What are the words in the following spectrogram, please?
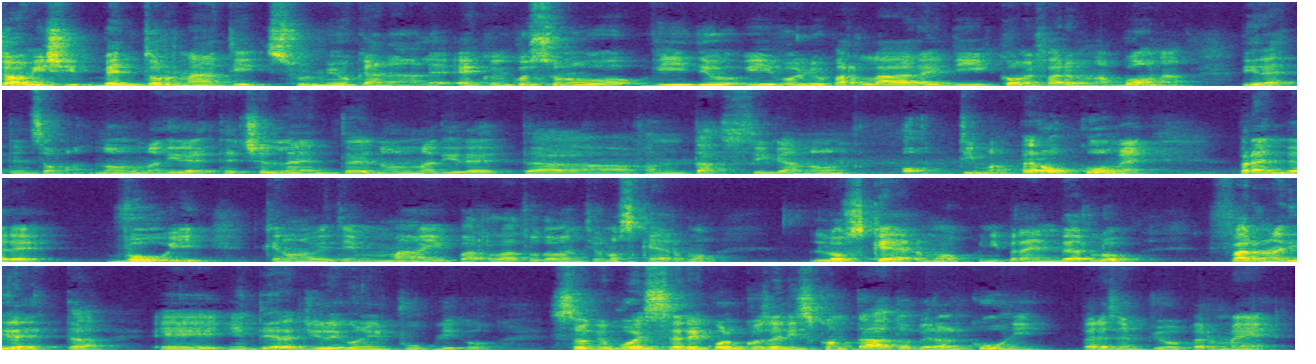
Ciao amici, bentornati sul mio canale. Ecco, in questo nuovo video vi voglio parlare di come fare una buona diretta, insomma, non una diretta eccellente, non una diretta fantastica, non ottima, però come prendere voi, che non avete mai parlato davanti a uno schermo, lo schermo, quindi prenderlo, fare una diretta e interagire con il pubblico. So che può essere qualcosa di scontato per alcuni, per esempio per me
